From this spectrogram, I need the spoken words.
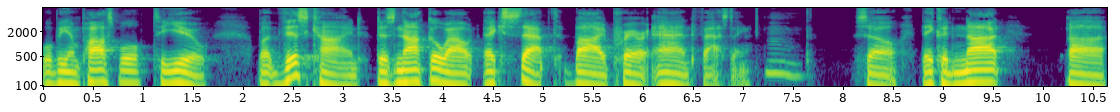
will be impossible to you. But this kind does not go out except by prayer and fasting. So they could not uh,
